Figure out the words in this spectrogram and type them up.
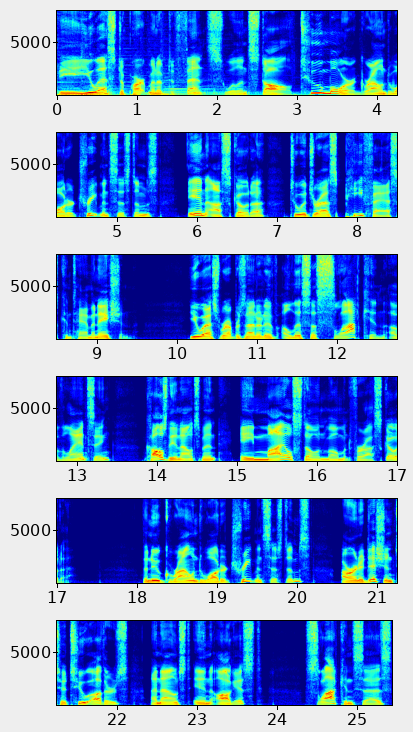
The U.S. Department of Defense will install two more groundwater treatment systems in Oscoda to address PFAS contamination. U.S. Representative Elissa Slotkin of Lansing calls the announcement a milestone moment for Oscoda. The new groundwater treatment systems are in addition to two others announced in August. Slotkin says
